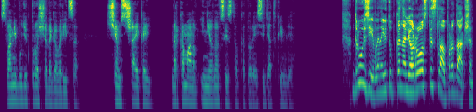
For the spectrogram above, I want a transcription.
С вами будет проще договориться, чем с шайкой наркоманов и неонацистов, которые сидят в Кремле. Друзі, ви на ютуб каналі Ростислав Продакшн.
